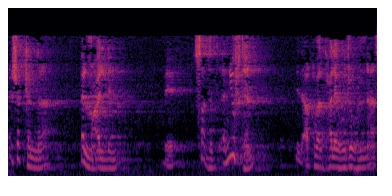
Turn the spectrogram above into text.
لا شك أن المعلم صدد أن يفتن. إذا أقبلت عليه وجوه الناس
